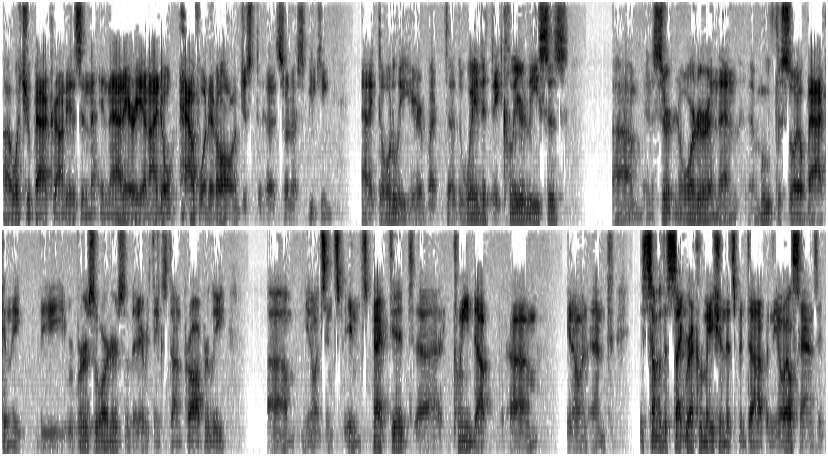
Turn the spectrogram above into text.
uh, what your background is in, in that area, and I don't have one at all. I'm just uh, sort of speaking anecdotally here, but uh, the way that they clear leases um, in a certain order and then uh, move the soil back in the the reverse order so that everything's done properly. Um, you know, it's ins- inspected, uh, cleaned up, um, you know, and, and some of the site reclamation that's been done up in the oil sands, it,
